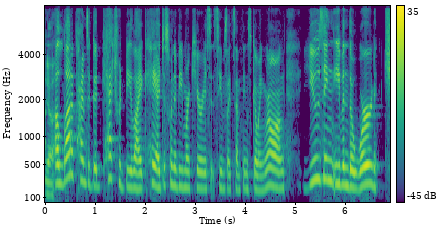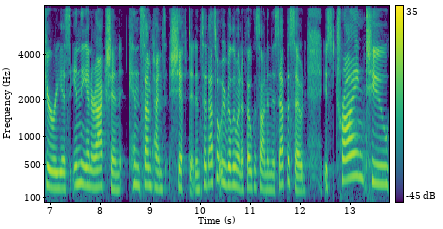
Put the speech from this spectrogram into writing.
Yeah. A lot of times a good catch would be like, hey, I just want to be more curious. It seems like something's going wrong. Using even the word curious in the interaction can sometimes shift it. And so that's what we really want to focus on in this episode is trying to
